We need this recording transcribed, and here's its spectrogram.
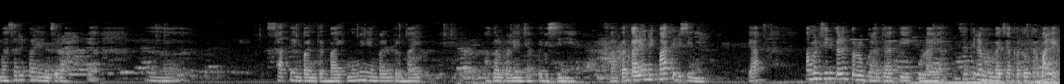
Masa depan yang cerah ya. Uh, saat yang paling terbaik momen yang paling terbaik akan kalian capai di sini. Akan kalian nikmati di sini ya namun di sini kalian perlu berhati-hati pula ya. Saya tidak membaca kartu terbalik,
